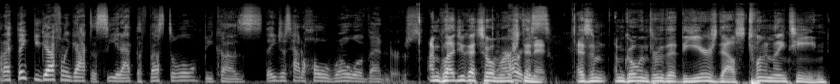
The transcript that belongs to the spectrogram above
and I think you definitely got to see it at the festival because they just had a whole row of vendors. I'm glad you got so immersed in it. As I'm, I'm going through the, the years now, it's 2019.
